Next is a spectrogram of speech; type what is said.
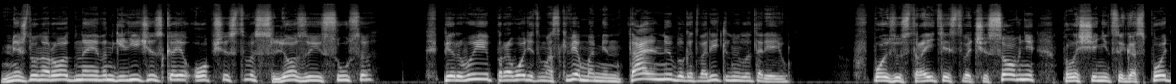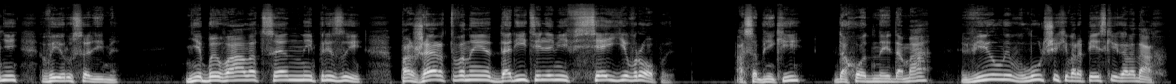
Международное евангелическое общество «Слезы Иисуса» впервые проводит в Москве моментальную благотворительную лотерею в пользу строительства часовни Плащаницы Господней в Иерусалиме. Небывало ценные призы, пожертвованные дарителями всей Европы. Особняки, доходные дома, виллы в лучших европейских городах.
